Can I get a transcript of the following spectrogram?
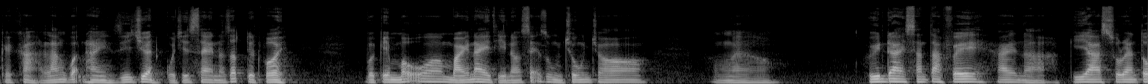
cái khả năng vận hành di chuyển của chiếc xe nó rất tuyệt vời. Với cái mẫu ờ, máy này thì nó sẽ dùng chung cho ờ, Hyundai Santa Fe hay là Kia Sorento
